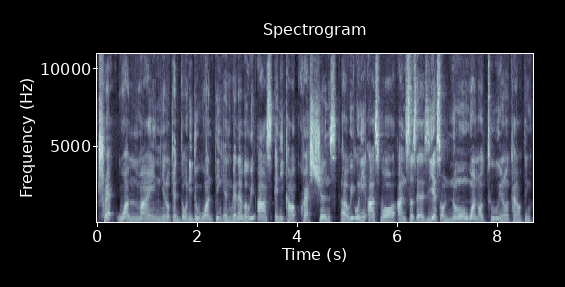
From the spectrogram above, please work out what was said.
track, one mind, you know, can only do one thing. And whenever we ask any kind of questions, uh, we only ask for answers that is yes or no, one or two, you know, kind of thing.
